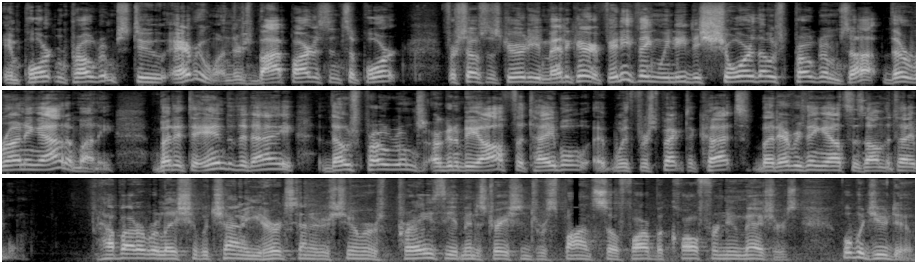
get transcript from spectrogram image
important programs to everyone. There's bipartisan support for Social Security and Medicare. If anything, we need to shore those programs up. They're running out of money. But at the end of the day, those programs are going to be off the table with respect to cuts, but everything else is on the table. How about our relationship with China? You heard Senator Schumer praise the administration's response so far, but call for new measures. What would you do?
